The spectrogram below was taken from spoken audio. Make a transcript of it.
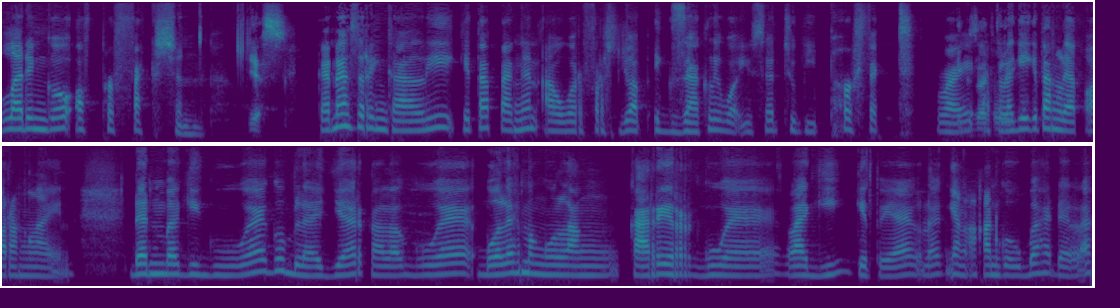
letting go of perfection. Yes. Karena sering kali kita pengen our first job exactly what you said to be perfect, right? Exactly. Apalagi kita ngeliat orang lain. Dan bagi gue, gue belajar kalau gue boleh mengulang karir gue lagi gitu ya. Yang akan gue ubah adalah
